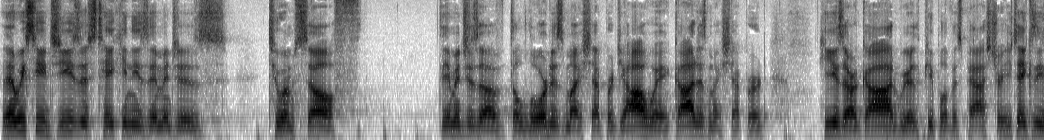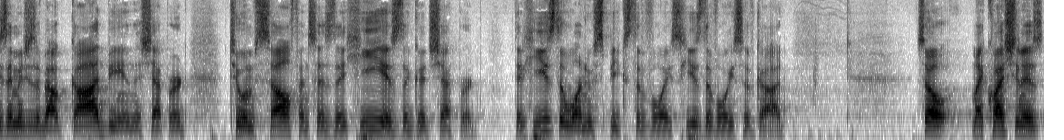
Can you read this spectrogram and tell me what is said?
And then we see Jesus taking these images to himself the images of the Lord is my shepherd, Yahweh, God is my shepherd. He is our God. We are the people of his pasture. He takes these images about God being the shepherd to himself and says that he is the good shepherd, that he's the one who speaks the voice. He is the voice of God. So, my question is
